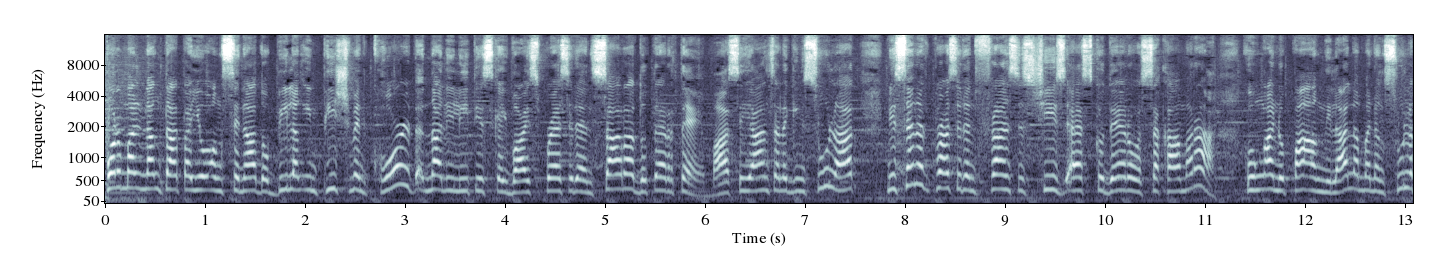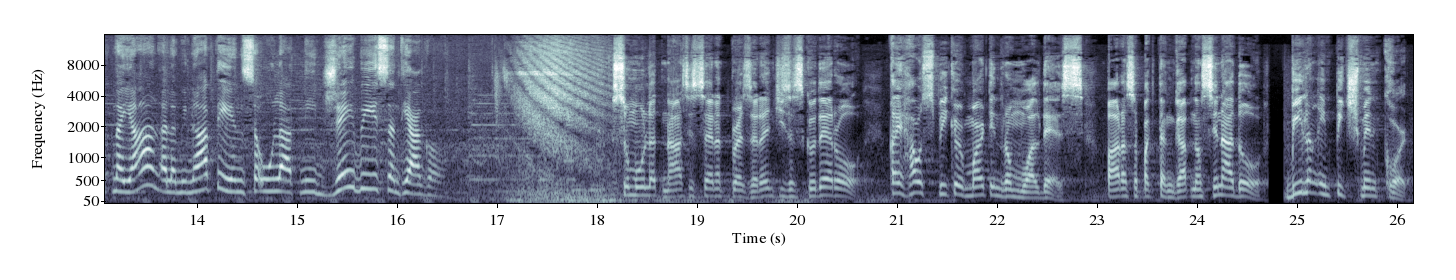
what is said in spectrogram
Formal nang tatayo ang Senado bilang impeachment court na lilitis kay Vice President Sara Duterte. Base yan sa naging sulat ni Senate President Francis Cheese Escudero sa Kamara. Kung ano pa ang nilalaman ng sulat na yan, alamin natin sa ulat ni JB Santiago. Sumulat na si Senate President Jesus Escudero kay House Speaker Martin Romualdez para sa pagtanggap ng Senado bilang impeachment court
